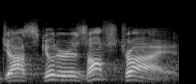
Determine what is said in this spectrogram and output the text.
Joss Scooter is off stride.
